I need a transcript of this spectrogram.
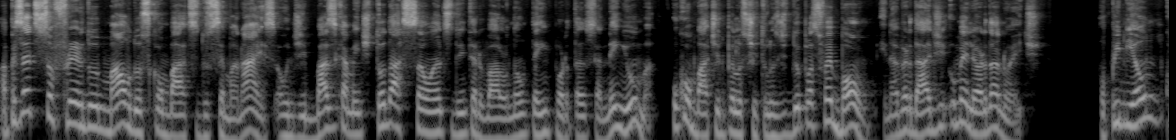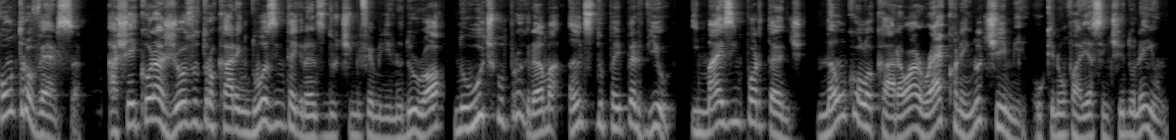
Apesar de sofrer do mal dos combates dos semanais, onde basicamente toda ação antes do intervalo não tem importância nenhuma, o combate pelos títulos de duplas foi bom e, na verdade, o melhor da noite. Opinião controversa. Achei corajoso trocarem duas integrantes do time feminino do Raw no último programa antes do pay-per-view, e mais importante, não colocaram a Reckoning no time, o que não faria sentido nenhum.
